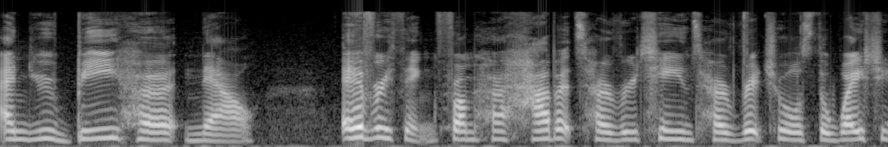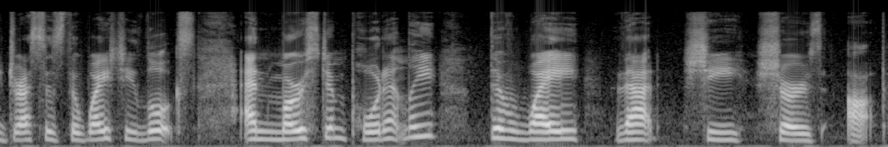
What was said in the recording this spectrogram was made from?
and you be her now. Everything from her habits, her routines, her rituals, the way she dresses, the way she looks, and most importantly, the way that she shows up.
